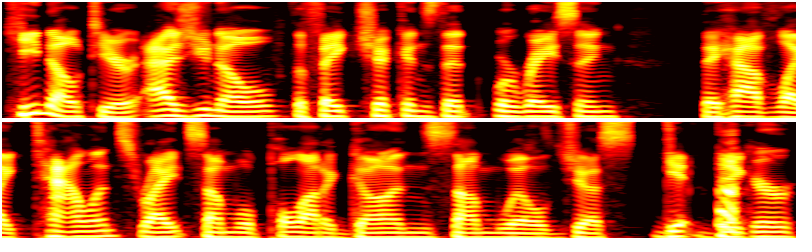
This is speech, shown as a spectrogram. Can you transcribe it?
keynote here, as you know, the fake chickens that we're racing, they have like talents, right? Some will pull out a gun, some will just get bigger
